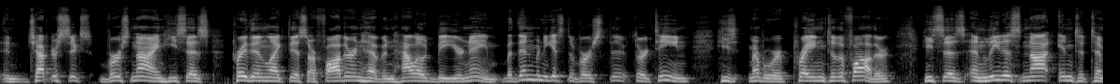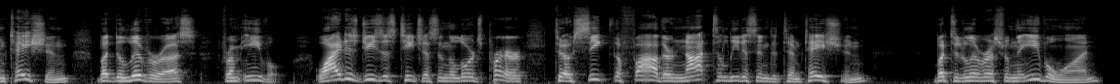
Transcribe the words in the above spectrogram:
in chapter 6 verse 9 he says pray then like this our father in heaven hallowed be your name. But then when he gets to verse 13 he's remember we're praying to the father. He says and lead us not into temptation but deliver us from evil. Why does jesus teach us in the lord's prayer to seek the father not to lead us into temptation but to deliver us from the evil one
